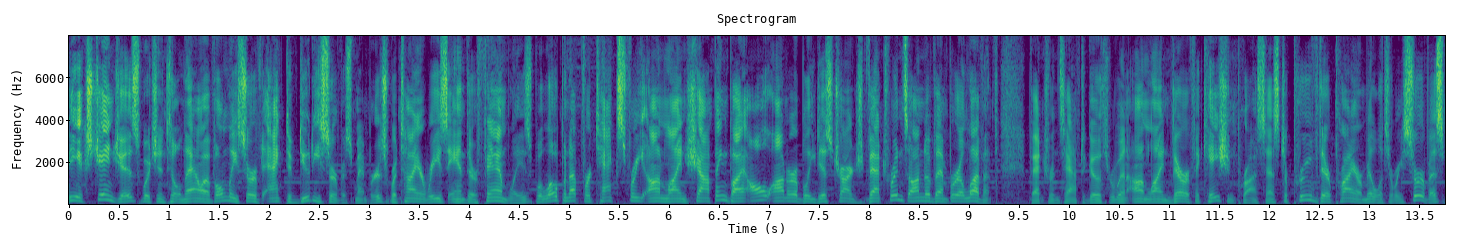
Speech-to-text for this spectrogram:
The exchanges, which until now have only served active duty service members, retirees, and their families, will open up for tax free online shopping by all honorably discharged veterans on November 11th. Veterans have to go through an online verification process to prove their prior military service.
